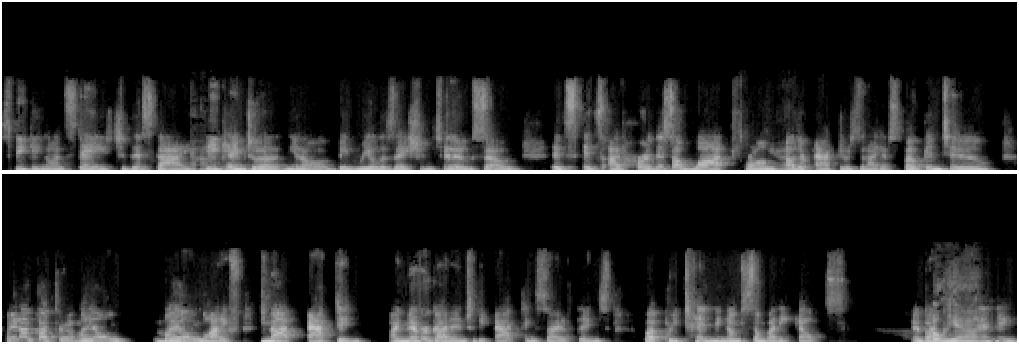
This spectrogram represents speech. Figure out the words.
speaking on stage to this guy he came to a you know a big realization too so it's it's i've heard this a lot from yeah. other actors that i have spoken to i mean i've gone through it my own my own life not acting i never got into the acting side of things but pretending i'm somebody else and by oh, pretending yeah.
